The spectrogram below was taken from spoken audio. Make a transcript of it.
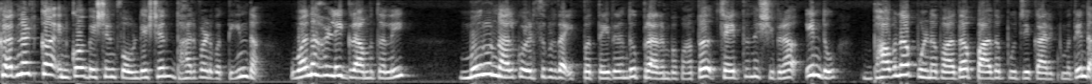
ಕರ್ನಾಟಕ ಇನ್ಕೋಬೇಷನ್ ಫೌಂಡೇಶನ್ ಧಾರವಾಡ ವತಿಯಿಂದ ವನಹಳ್ಳಿ ಗ್ರಾಮದಲ್ಲಿ ಮೂರು ನಾಲ್ಕು ಎರಡ್ ಸಾವಿರದ ಇಪ್ಪತ್ತೈದರಂದು ಪ್ರಾರಂಭವಾದ ಚೈತನ್ಯ ಶಿಬಿರ ಇಂದು ಭಾವನಾಪೂರ್ಣವಾದ ಪಾದಪೂಜೆ ಕಾರ್ಯಕ್ರಮದಿಂದ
